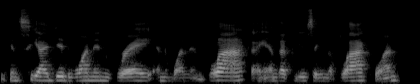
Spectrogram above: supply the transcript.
You can see I did one in gray and one in black. I end up using the black one.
